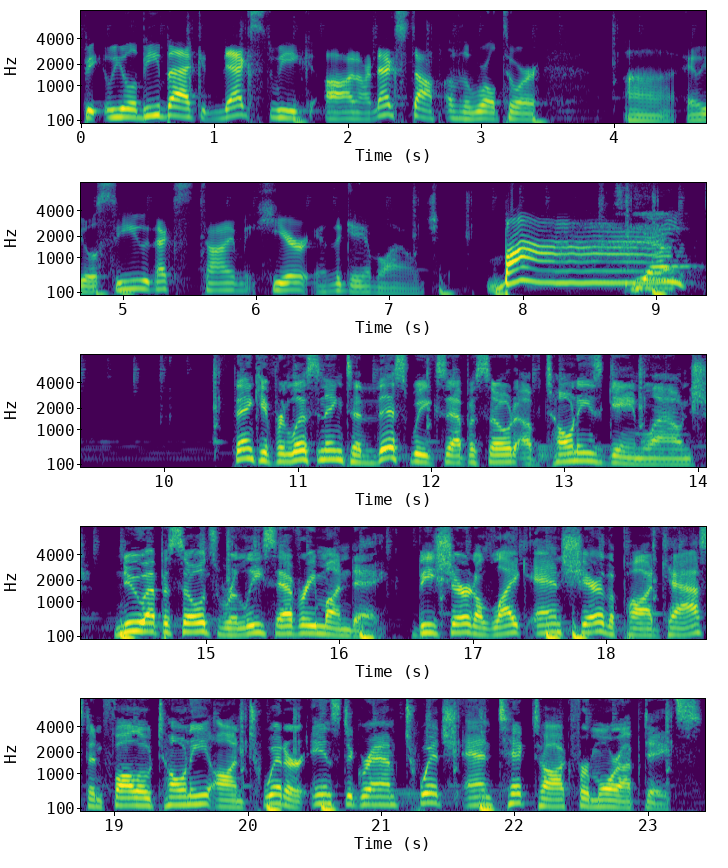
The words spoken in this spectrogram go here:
be, we will be back next week on our next stop of the world tour, uh, and we will see you next time here in the Game Lounge. Bye. Yeah. Thank you for listening to this week's episode of Tony's Game Lounge. New episodes release every Monday. Be sure to like and share the podcast and follow Tony on Twitter, Instagram, Twitch, and TikTok for more updates.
